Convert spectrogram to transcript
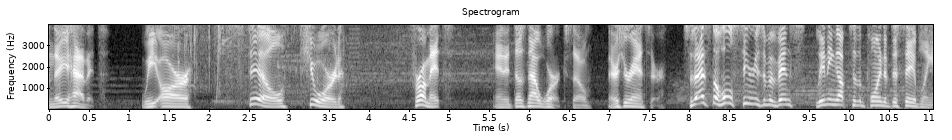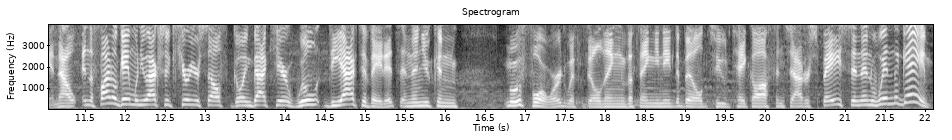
And there you have it. We are still cured from it, and it does not work. So there's your answer. So that's the whole series of events leading up to the point of disabling it. Now, in the final game, when you actually cure yourself, going back here will deactivate it, and then you can move forward with building the thing you need to build to take off into outer space and then win the game.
